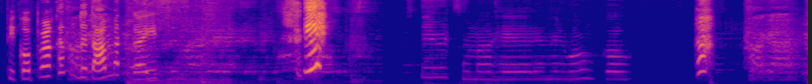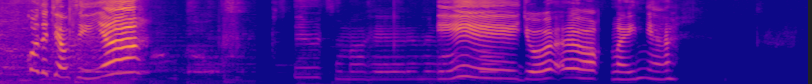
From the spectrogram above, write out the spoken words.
Pick kan udah tamat guys. Ih! Kok ada Chelsea-nya? Ih, jorok mainnya.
